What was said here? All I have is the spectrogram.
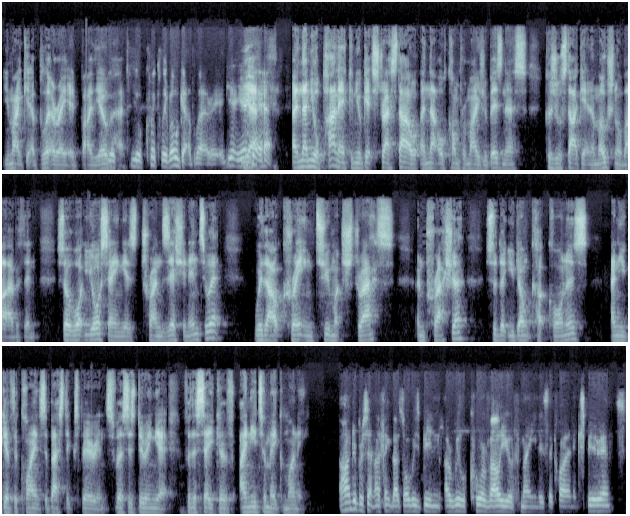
you might get obliterated by the overhead. you'll quickly will get obliterated. Yeah, yeah yeah, yeah. And then you'll panic and you'll get stressed out and that will compromise your business because you'll start getting emotional about everything. So what you're saying is transition into it without creating too much stress and pressure so that you don't cut corners and you give the clients the best experience versus doing it for the sake of i need to make money 100% i think that's always been a real core value of mine is the client experience.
